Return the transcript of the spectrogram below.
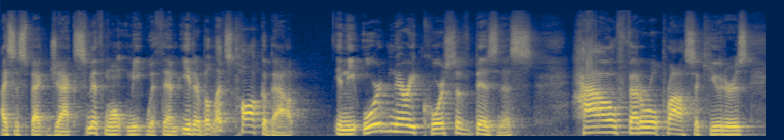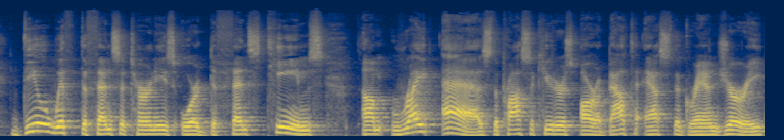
I suspect Jack Smith won't meet with them either. But let's talk about, in the ordinary course of business, how federal prosecutors deal with defense attorneys or defense teams um, right as the prosecutors are about to ask the grand jury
